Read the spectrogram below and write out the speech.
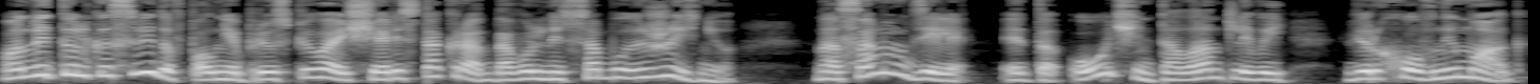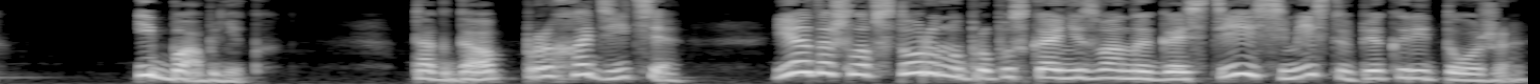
Он ведь только с виду вполне преуспевающий аристократ, довольный собой и жизнью — на самом деле это очень талантливый верховный маг. И бабник. Тогда проходите. Я отошла в сторону, пропуская незваных гостей, и семейство пекарей тоже.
